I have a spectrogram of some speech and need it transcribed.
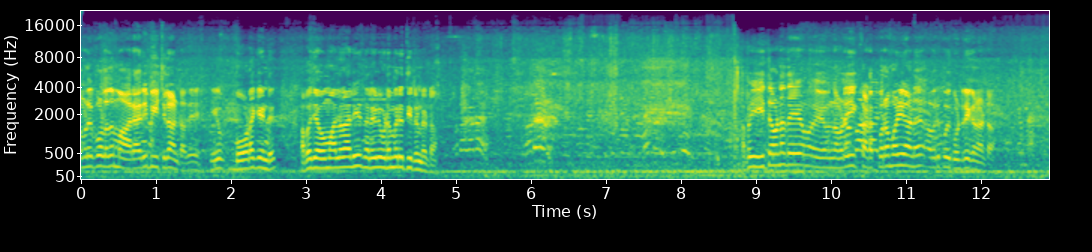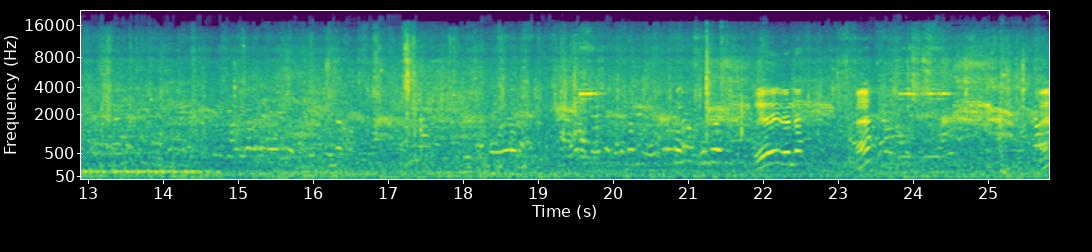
നമ്മളിപ്പോൾ ഉള്ളത് മാരാരി ബീച്ചിലാണ് കേട്ടോ. അതെ ഈ ബോർഡൊക്കെ ഉണ്ട്. അപ്പോൾ ജവമാല റാലി നിലവിൽ ഇവിടം വരെ എത്തിയിട്ടുണ്ട് കേട്ടോ. അപ്പോൾ ഈ തവണ നമ്മുടെ ഈ കടപ്പുറം വഴിയാണ് അവർ പോയിക്കൊണ്ടിരിക്കുന്നത് കേട്ടോ. ഏ? ഏ?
